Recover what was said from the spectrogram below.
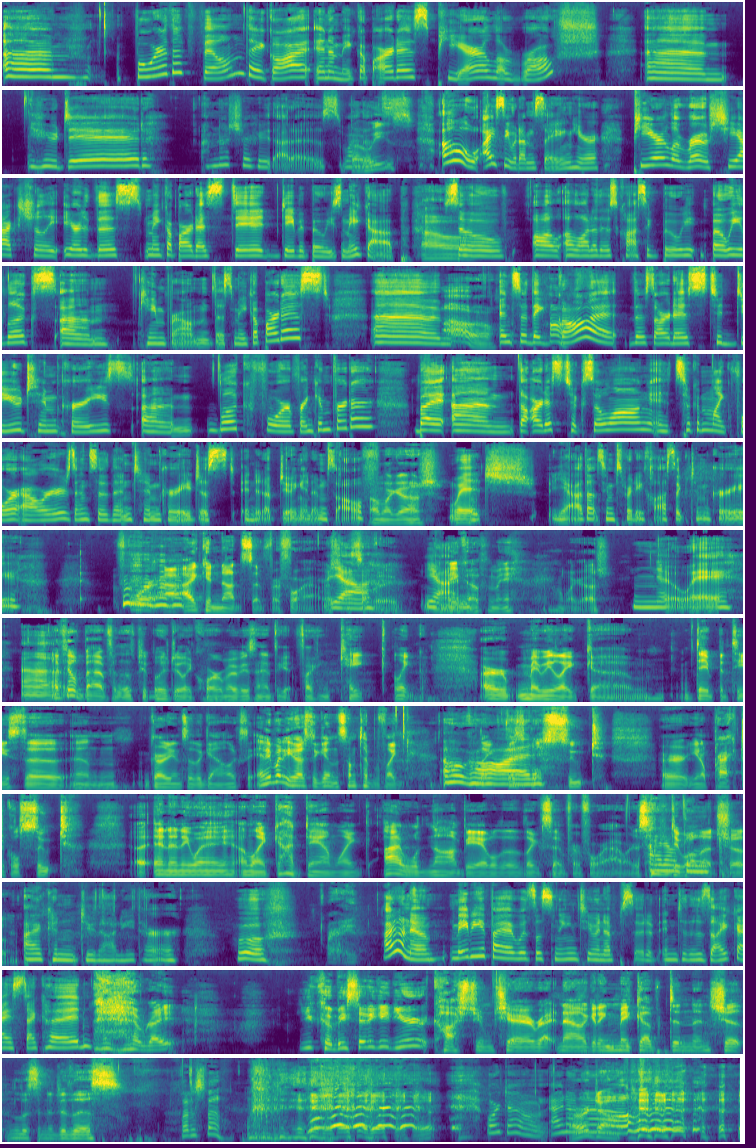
Um, for the film, they got in a makeup artist, Pierre LaRoche, um, who did. I'm not sure who that is. Why Bowie's? Oh, I see what I'm saying here. Pierre LaRoche, he actually, or this makeup artist did David Bowie's makeup. Oh. So all, a lot of those classic Bowie, Bowie looks um, came from this makeup artist. Um, Oh. and so they got this artist to do Tim Curry's um, look for Frankenfurter, but um, the artist took so long, it took him like four hours. And so then Tim Curry just ended up doing it himself, Oh my gosh. which, yeah, that seems pretty classic Tim Curry. Four, I, I could not sit for four hours. Yeah. Yeah. Make up for me. Oh my gosh. No way. Uh, I feel bad for those people who do like horror movies and have to get fucking cake, like, or maybe like um, Dave Bautista and Guardians of the Galaxy. Anybody who has to get in some type of like, oh, like God. physical suit or you know practical suit uh, in any way, I'm like, God damn, like I would not be able to like sit for four hours and do all that shit. I couldn't do that either. Oof. Right. I don't know. Maybe if I was listening to an episode of Into the Zeitgeist, I could. right? You could be sitting in your costume chair right now, getting makeup and, and shit, and listening to this. Let us know. or don't. I don't know. Or know. don't.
